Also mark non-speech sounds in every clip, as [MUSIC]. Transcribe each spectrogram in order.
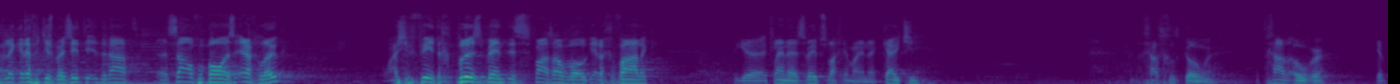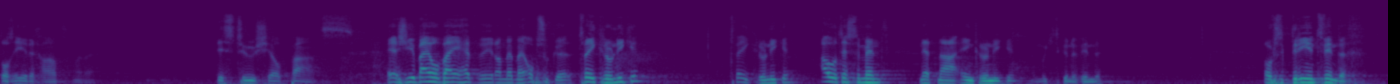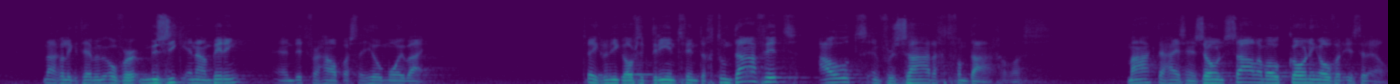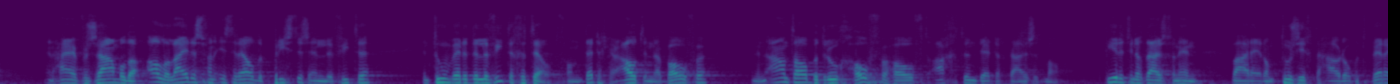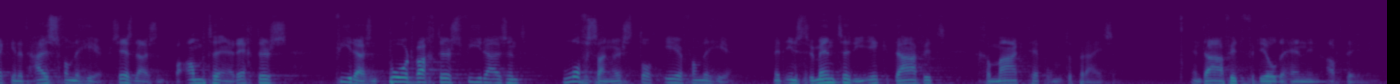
blijf lekker eventjes bij zitten, inderdaad. Uh, zaalvoetbal is erg leuk. Maar als je 40 plus bent, is zaalvoetbal ook erg gevaarlijk. Ik uh, een kleine zweepslag in mijn uh, kuitje. Het gaat goed komen. Het gaat over. Ik heb het al eens eerder gehad. Maar, this too shall pass. Als je je Bijbel bij hebt, wil je dan met mij opzoeken twee kronieken. Twee kronieken. Oude Testament, net na één kronieken. Dan moet je het kunnen vinden. Hoofdstuk 23. Vandaag wil het hebben over muziek en aanbidding. En dit verhaal past er heel mooi bij. 2 Kronieken hoofdstuk 23. Toen David oud en verzadigd van dagen was, maakte hij zijn zoon Salomo koning over Israël. En hij verzamelde alle leiders van Israël, de priesters en levieten. En toen werden de levieten geteld, van 30 jaar oud en naar boven. En een aantal bedroeg hoofd voor hoofd 38.000 man. 24.000 van hen waren er om toezicht te houden op het werk in het huis van de Heer. 6000 beambten en rechters, 4000 poortwachters, 4000 lofzangers tot eer van de Heer. Met instrumenten die ik, David, gemaakt heb om te prijzen. En David verdeelde hen in afdelingen.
